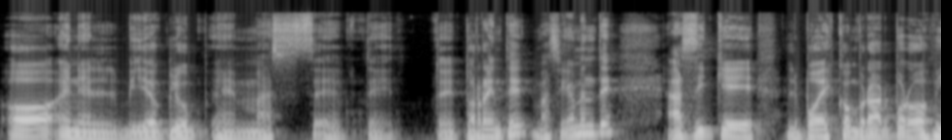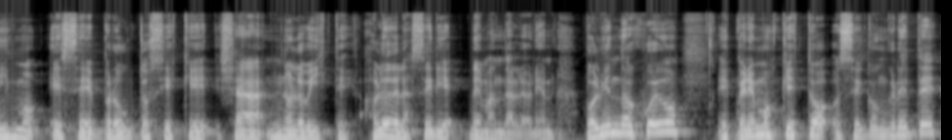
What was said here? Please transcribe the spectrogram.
o en el videoclub eh, más eh, torrente, básicamente. Así que le podés comprobar por vos mismo ese producto si es que ya no lo viste. Hablo de la serie de Mandalorian. Volviendo al juego, esperemos que esto se concrete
